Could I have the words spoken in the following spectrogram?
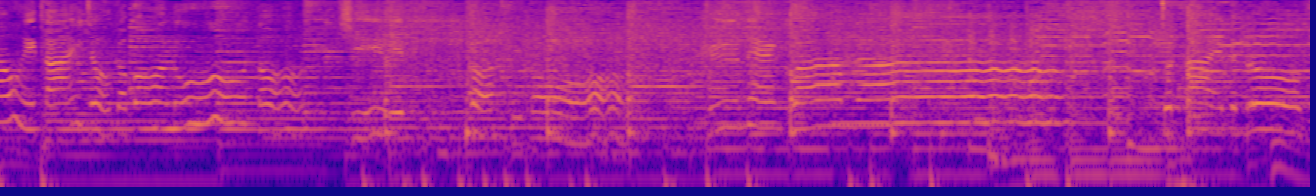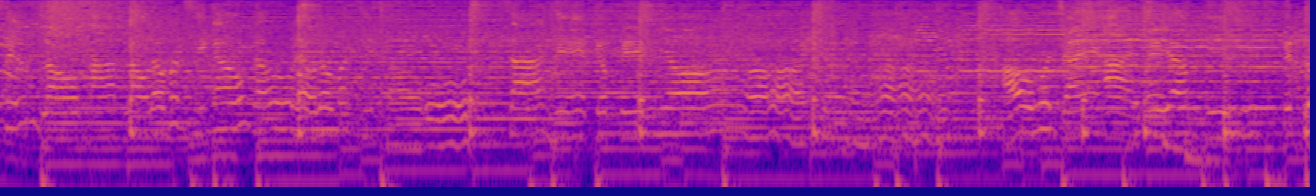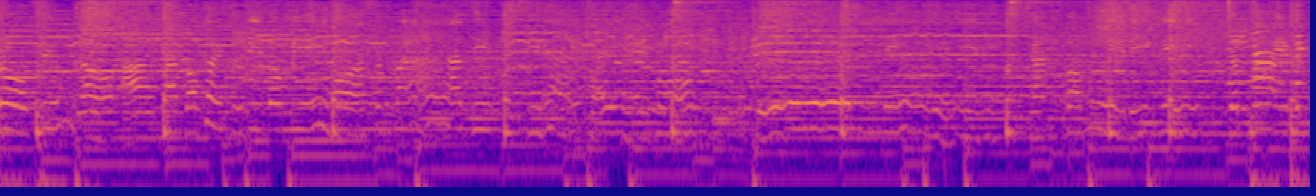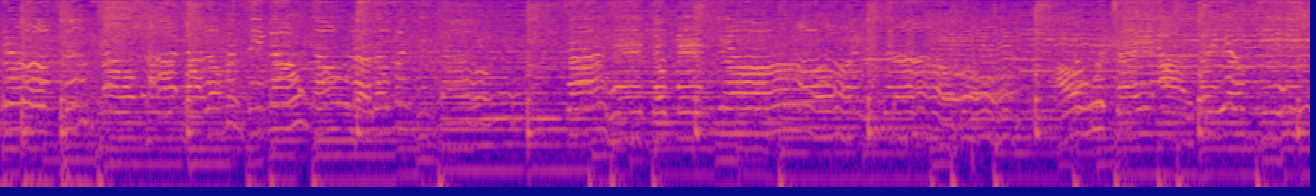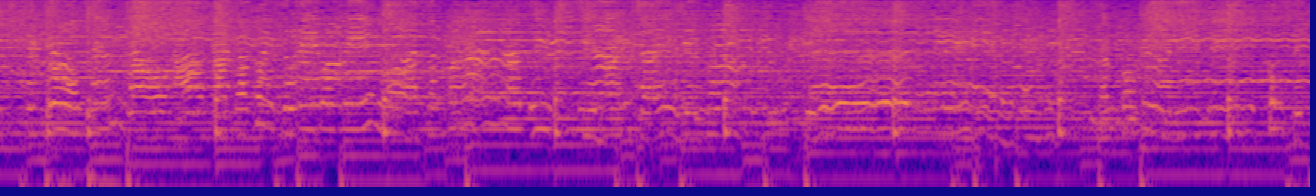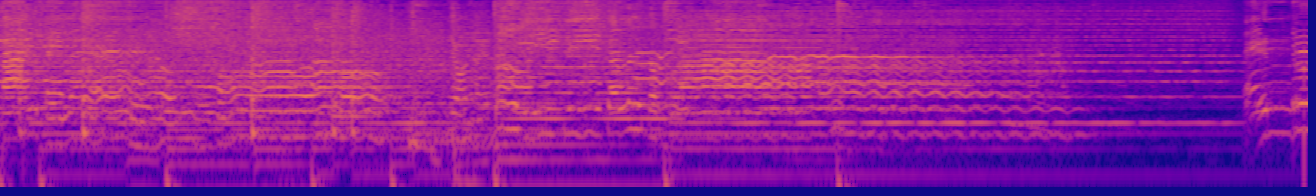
เมาให้ตายเจ้าก็บ่รู้โตวชีวิตก็สิบ่คืนแห่งความเหงาจนอายเป็นโรคซึมเหล่าขาดเหล่าแล้วมันสิเหงาเหงาแล้วแล้วมันสิเศร้าสาเหตุก็เป็นย้อนเจ้าเอาหัวใจอายไปย้ำดี เป็นโรคซึมเหล่าอาการบอกเคยสุดีต้องมีหัวสมาธิสิหายใจให้มองคืนนี้ฉันบอกมีดีกีจนนายเป็นโรคซึมเหล่าขาดเราแล้วมันสิเงาเงาแล้วแล้วมัน การก็ค่อยสุดีบ่มีหัวสมาธิที่หายใจเห็นมันเกินนี้ท่านบ่มีดีดีคงสิตายไปแล้วย้อนให้เมาดีดีก็เลยต้องกลาเป็นโร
